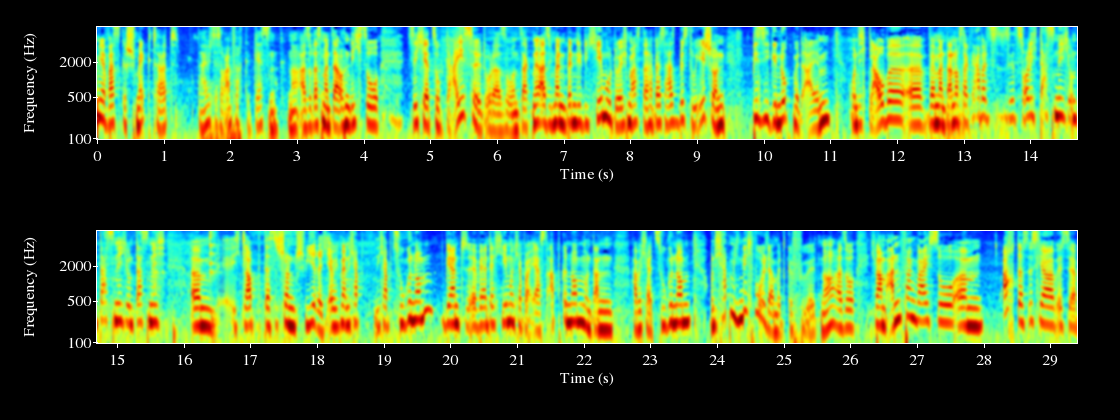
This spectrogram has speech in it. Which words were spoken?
mir was geschmeckt hat, dann habe ich das auch einfach gegessen. Ne? Also dass man da auch nicht so sich jetzt so geißelt oder so und sagt, ne, also ich meine, wenn du die Chemo durchmachst, dann bist du eh schon busy genug mit allem. Und ich glaube, äh, wenn man dann noch sagt, ja, aber jetzt, jetzt soll ich das nicht und das nicht und das nicht, ähm, ich glaube, das ist schon schwierig. Aber ich meine, ich habe ich hab zugenommen während, äh, während der Chemo. Ich habe erst abgenommen und dann habe ich halt zugenommen. Und ich habe mich nicht wohl damit gefühlt. Ne? Also ich war am Anfang, war ich so, ähm, ach, das ist ja, ist ja,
